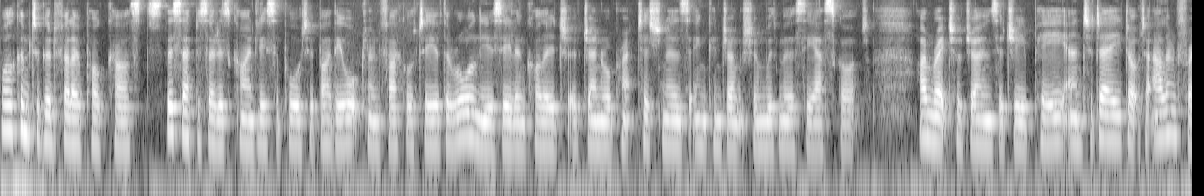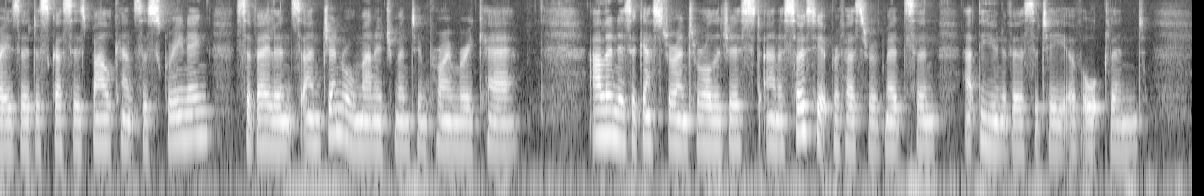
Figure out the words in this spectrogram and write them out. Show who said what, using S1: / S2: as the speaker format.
S1: Welcome to Goodfellow Podcasts. This episode is kindly supported by the Auckland faculty of the Royal New Zealand College of General Practitioners in conjunction with Mercy Ascot. I'm Rachel Jones, a GP, and today Dr. Alan Fraser discusses bowel cancer screening, surveillance, and general management in primary care. Alan is a gastroenterologist and Associate Professor of Medicine at the University of Auckland.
